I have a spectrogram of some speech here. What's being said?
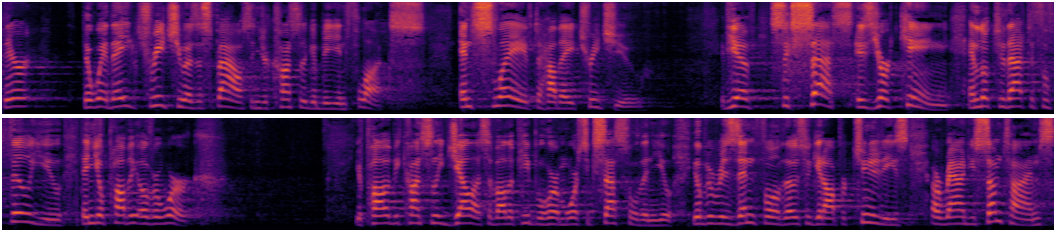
their, the way they treat you as a spouse, and you're constantly going to be in flux, enslaved to how they treat you. If you have success is your king and look to that to fulfill you, then you'll probably overwork. You'll probably be constantly jealous of other people who are more successful than you. You'll be resentful of those who get opportunities around you. Sometimes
